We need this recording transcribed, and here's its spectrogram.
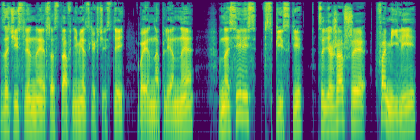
Зачисленные в состав немецких частей военнопленные вносились в списки, содержавшие фамилии,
